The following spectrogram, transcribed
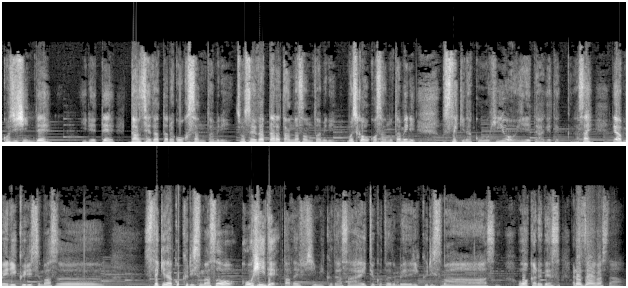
ご自身で入れて、男性だったらご奥さんのために、女性だったら旦那さんのために、もしくはお子さんのために、素敵なコーヒーを入れてあげてください。では、メリークリスマス。素敵なクリスマスをコーヒーでお楽しみください。ということで、メリークリスマス。お別れです。ありがとうございました。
